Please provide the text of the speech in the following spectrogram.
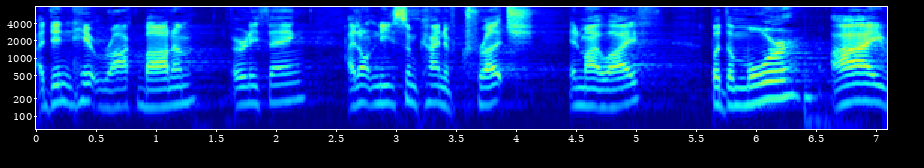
I didn't hit rock bottom or anything. I don't need some kind of crutch in my life. But the more I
